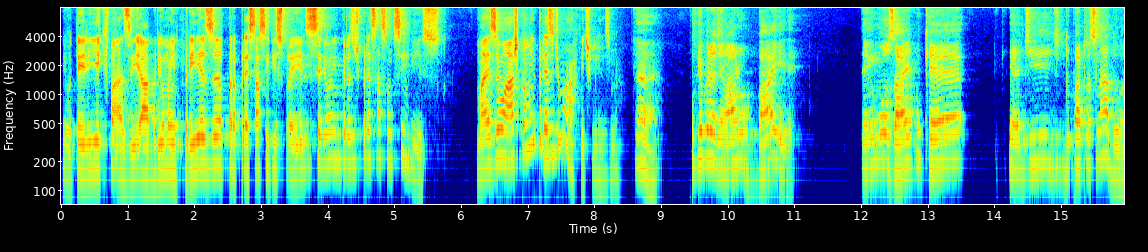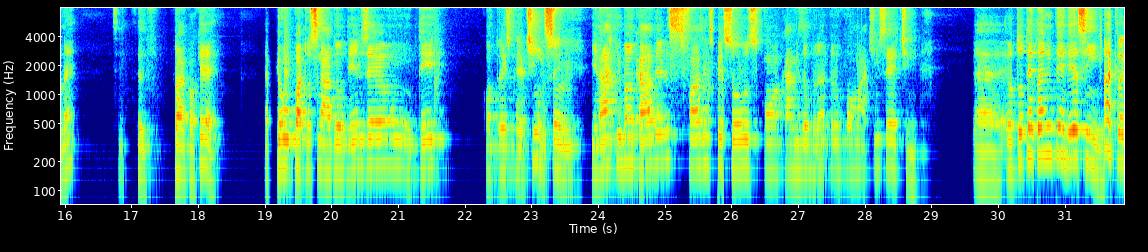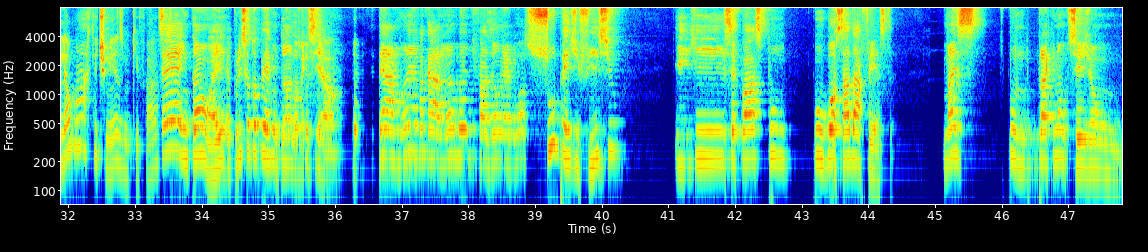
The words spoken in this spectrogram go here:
Eu teria que fazer, abrir uma empresa para prestar serviço para eles e seria uma empresa de prestação de serviço. Mas eu acho que é uma empresa de marketing mesmo. É. Porque, por exemplo, lá no Bayer tem um mosaico que é, que é de, de do patrocinador, né? Para qualquer. É porque o patrocinador deles é um T com três pontinhos. Sim. E na arquibancada eles fazem as pessoas com a camisa branca no formatinho certinho. É, eu estou tentando entender assim. Ah, aquilo ali é o marketing mesmo que faz. É, então, é, é por isso que eu estou perguntando. Comercial. Tipo assim, tem a manha pra caramba de fazer um negócio super difícil e que você faz por, por gostar da festa. Mas para que não seja um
